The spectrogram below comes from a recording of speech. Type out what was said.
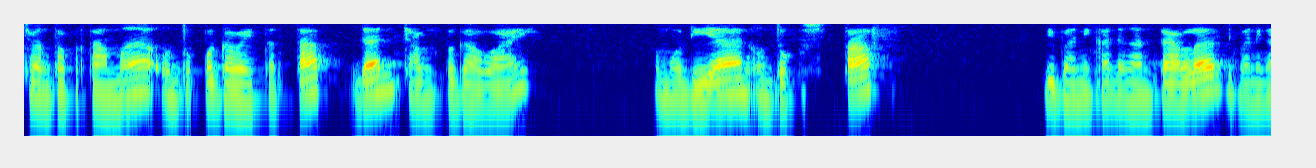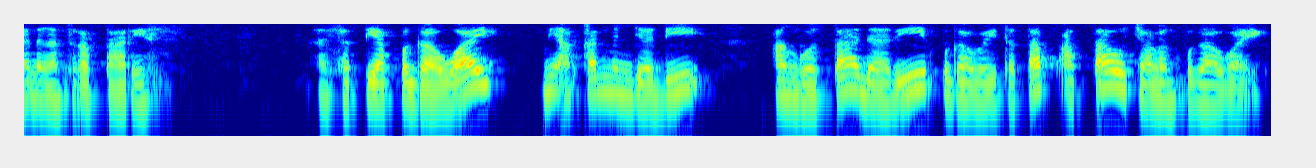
Contoh pertama untuk pegawai tetap dan calon pegawai, kemudian untuk staff dibandingkan dengan teller dibandingkan dengan sekretaris. Nah, setiap pegawai ini akan menjadi anggota dari pegawai tetap atau calon pegawai.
